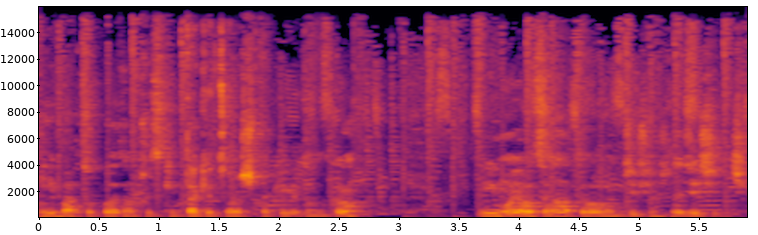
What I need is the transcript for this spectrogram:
I bardzo polecam wszystkim takie coś, takie jedzonko. I moja ocena to 10 na 10.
